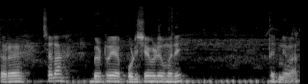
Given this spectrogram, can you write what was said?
तर चला भेटूया पुढच्या व्हिडिओमध्ये. धन्यवाद.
